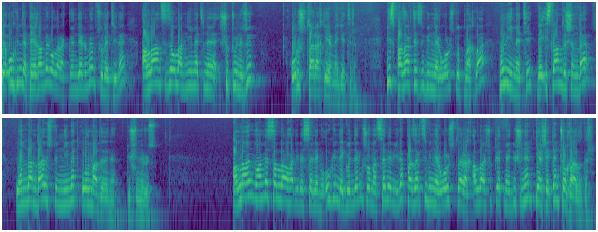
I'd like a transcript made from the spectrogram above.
ve o günde peygamber olarak gönderilmem suretiyle Allah'ın size olan nimetine şükrünüzü oruç tutarak yerine getirin. Biz pazartesi günleri oruç tutmakla bu nimeti ve İslam dışında ondan daha üstün nimet olmadığını düşünürüz. Allah'ın Muhammed sallallahu aleyhi ve sellemi o günde göndermiş olması sebebiyle pazartesi günleri oruç tutarak Allah'a şükretmeyi düşünen gerçekten çok azdır.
